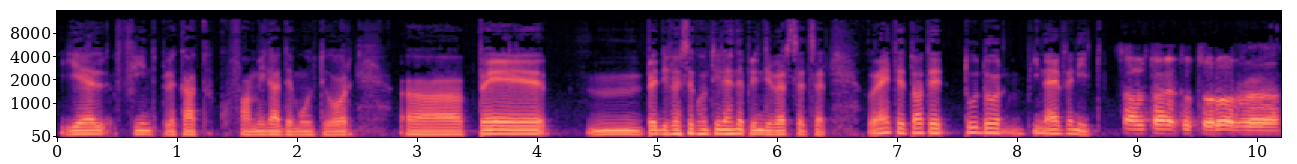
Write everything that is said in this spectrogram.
el fiind plecat cu familia de multe ori uh, pe Mm, pe diverse continente, prin diverse țări. Înainte de toate, Tudor, bine ai venit! Salutare tuturor! Uh,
